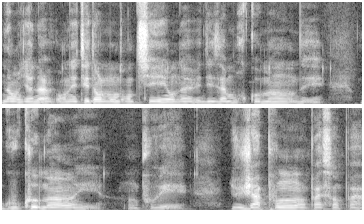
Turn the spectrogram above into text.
Non, on était dans le monde entier, on avait des amours communs, des goûts communs et on pouvait, du Japon en passant par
